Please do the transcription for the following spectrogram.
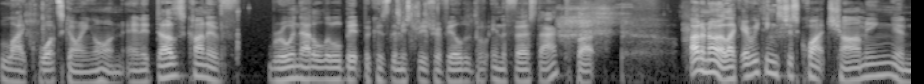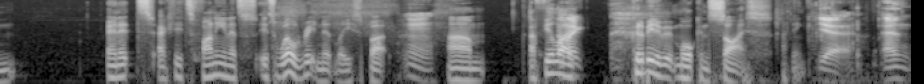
like what's going on, and it does kind of ruin that a little bit because the mystery is revealed in the first act. But I don't know, like everything's just quite charming and and it's actually it's funny and it's it's well written at least, but Mm. um, I feel And, like, could have been a bit more concise. I think. yeah, and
